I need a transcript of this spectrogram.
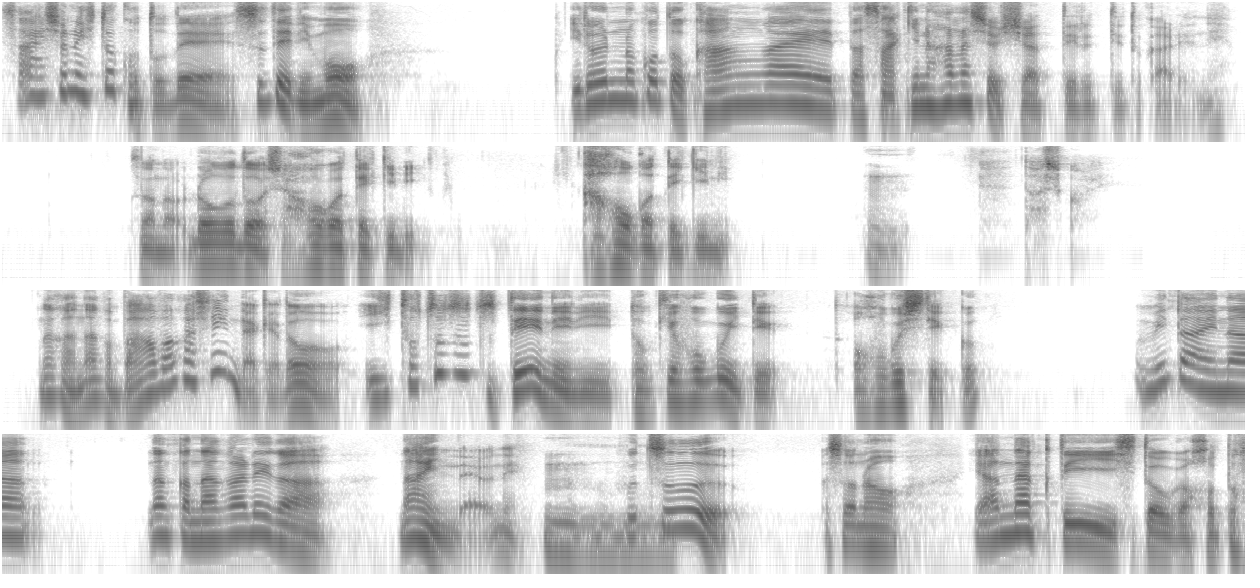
最初の一言ですでにもう、いろいろなことを考えた先の話をしちゃってるっていうとこあるよね。その、労働者保護的に。過保護的に。うん。確かだからなんかバカバカしいんだけど、一つずつ丁寧に解きほぐいて、ほぐしていく？みたいな、なんか流れがないんだよね。に。うん普、通、その、やんなくていい人がほとん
